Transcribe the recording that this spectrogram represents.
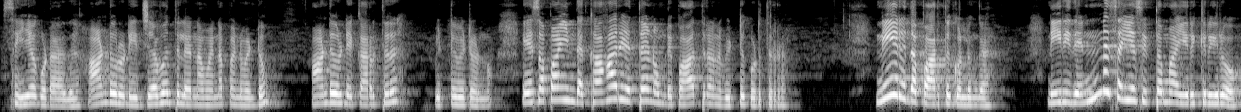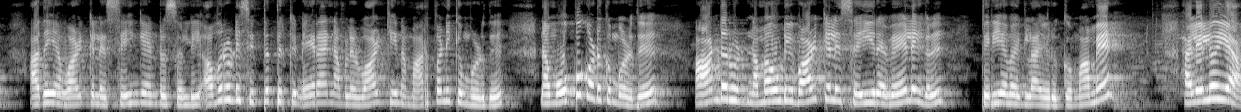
செய்யக்கூடாது. ஆண்டவருடைய ஜெபத்தில் நம்ம என்ன பண்ண வேண்டும்? ஆண்டவருடைய கரத்தில் விட்டு விட்டுடணும் ஏசப்பா இந்த காரியத்தை நம்முடைய பாத்திரம் நான் விட்டு கொடுத்துட்றேன். நீர் இதை பார்த்து கொள்ளுங்கள் நீர் இது என்ன செய்ய சித்தமாக இருக்கிறீரோ அதை என் வாழ்க்கையில் செய்யுங்க என்று சொல்லி அவருடைய சித்தத்திற்கு நேராக நம்மளோட வாழ்க்கையை நம்ம அர்ப்பணிக்கும் பொழுது நம்ம ஒப்பு கொடுக்கும் பொழுது ஆண்டவர் நம்மளுடைய வாழ்க்கையில் செய்கிற வேலைகள் பெரியவைகளாக இருக்கும். ஆமே ஹலெலுயா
